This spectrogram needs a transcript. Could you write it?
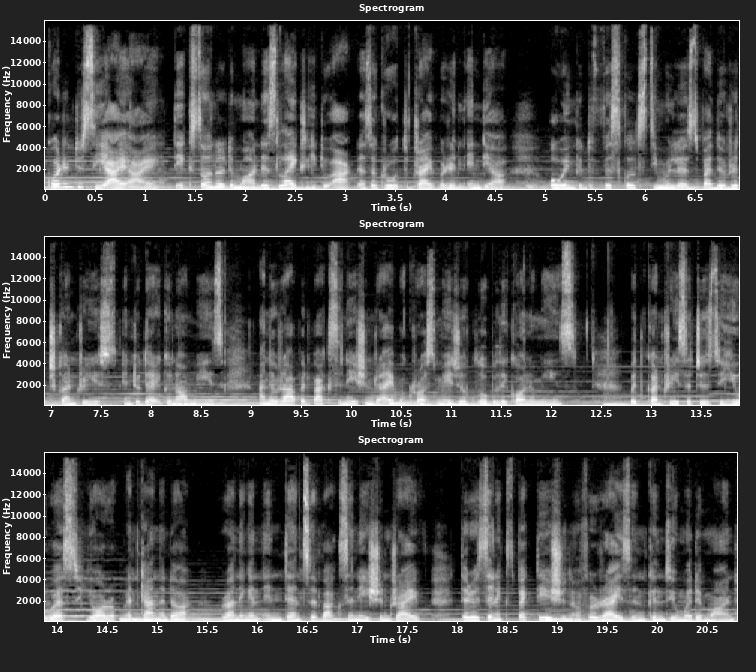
According to CII, the external demand is likely to act as a growth driver in India owing to the fiscal stimulus by the rich countries into their economies and the rapid vaccination drive across major global economies. With countries such as the US, Europe, and Canada running an intensive vaccination drive, there is an expectation of a rise in consumer demand,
